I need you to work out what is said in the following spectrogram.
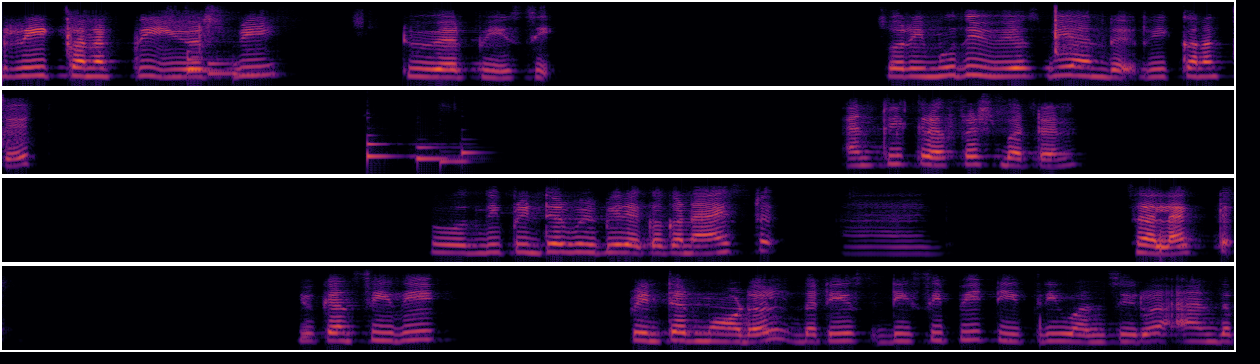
reconnect the USB to your PC. So remove the USB and reconnect it. And click refresh button. So the printer will be recognized and select. You can see the printer model that is DCP T310 and the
